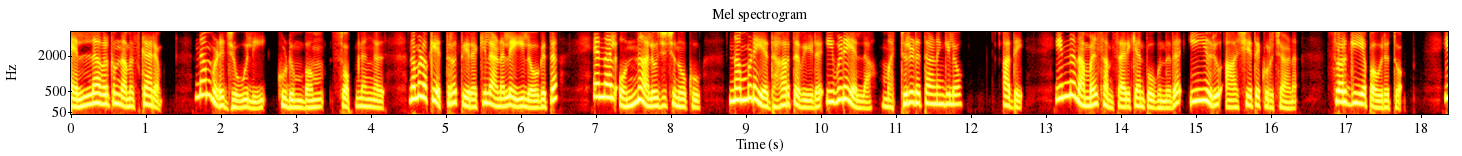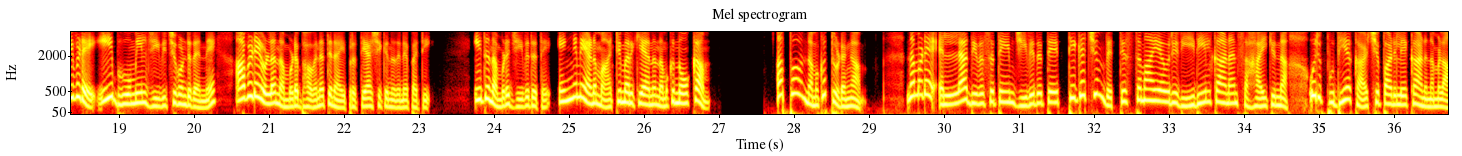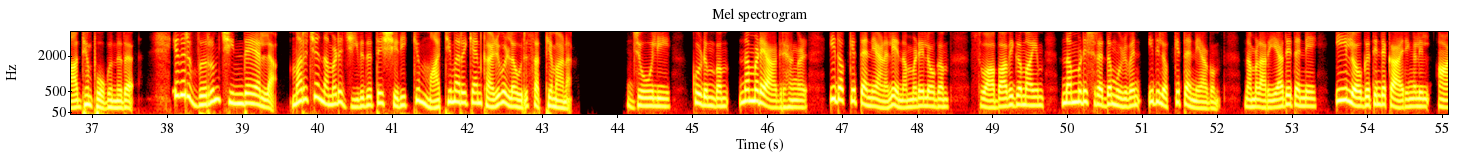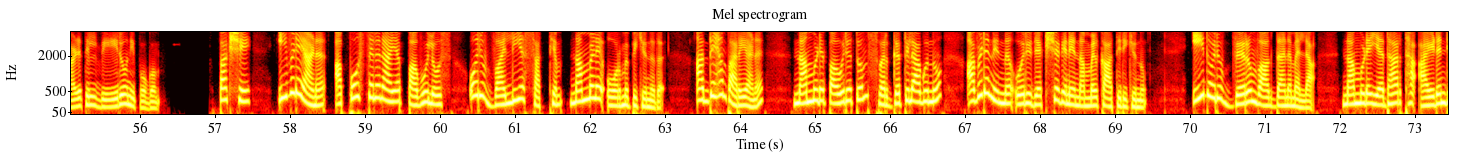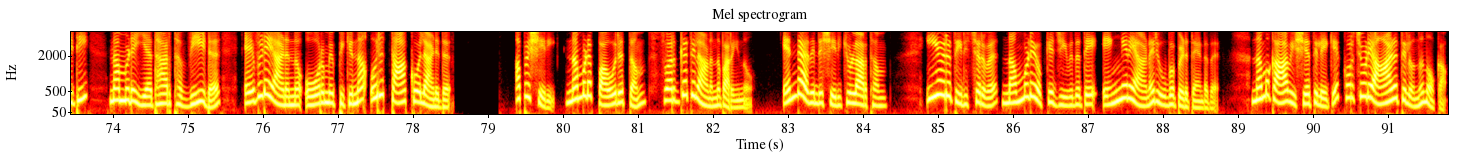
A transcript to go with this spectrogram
എല്ലാവർക്കും നമസ്കാരം. നമ്മുടെ ജോലി കുടുംബം സ്വപ്നങ്ങൾ നമ്മളൊക്കെ എത്ര തിരക്കിലാണല്ലേ ഈ ലോകത്ത്? എന്നാൽ ഒന്ന് ആലോചിച്ചു നോക്കൂ. നമ്മുടെ യഥാർത്ഥ വീട് ഇവിടെയല്ല മറ്റൊരിടത്താണെങ്കിലോ? അതെ ഇന്ന് നമ്മൾ സംസാരിക്കാൻ പോകുന്നത് ഈയൊരു ആശയത്തെക്കുറിച്ചാണ്. സ്വർഗീയ പൗരത്വം. ഇവിടെ ഈ ഭൂമിയിൽ ജീവിച്ചുകൊണ്ട് തന്നെ അവിടെയുള്ള നമ്മുടെ ഭവനത്തിനായി പ്രത്യാശിക്കുന്നതിനെപ്പറ്റി ഇത് നമ്മുടെ ജീവിതത്തെ എങ്ങനെയാണ് മാറ്റിമറിക്കുക എന്ന് നമുക്ക് നോക്കാം. അപ്പോ നമുക്ക് തുടങ്ങാം. നമ്മുടെ എല്ലാ ദിവസത്തെയും ജീവിതത്തെ തികച്ചും വ്യത്യസ്തമായ ഒരു രീതിയിൽ കാണാൻ സഹായിക്കുന്ന ഒരു പുതിയ കാഴ്ചപ്പാടിലേക്കാണ് നമ്മൾ ആദ്യം പോകുന്നത്. ഇതൊരു വെറും ചിന്തയല്ല മറിച്ച് നമ്മുടെ ജീവിതത്തെ ശരിക്കും മാറ്റിമറിക്കാൻ കഴിവുള്ള ഒരു സത്യമാണ്. ജോലി കുടുംബം നമ്മുടെ ആഗ്രഹങ്ങൾ ഇതൊക്കെ തന്നെയാണല്ലേ നമ്മുടെ ലോകം. സ്വാഭാവികമായും നമ്മുടെ ശ്രദ്ധ മുഴുവൻ ഇതിലൊക്കെ തന്നെയാകും. നമ്മൾ അറിയാതെ തന്നെ ഈ ലോകത്തിന്റെ കാര്യങ്ങളിൽ ആഴത്തിൽ വേരോന്നിപ്പോകും. പക്ഷേ ഇവിടെയാണ് അപ്പോസ്തലനായ പവുലോസ് ഒരു വലിയ സത്യം നമ്മളെ ഓർമ്മിപ്പിക്കുന്നത്. അദ്ദേഹം പറയാണ് നമ്മുടെ പൗരത്വം സ്വർഗത്തിലാകുന്നു അവിടെ നിന്ന് ഒരു രക്ഷകനെ നമ്മൾ കാത്തിരിക്കുന്നു. ഇതൊരു വെറും വാഗ്ദാനമല്ല. നമ്മുടെ യഥാർത്ഥ ഐഡന്റിറ്റി നമ്മുടെ യഥാർത്ഥ വീട് എവിടെയാണെന്ന് ഓർമ്മിപ്പിക്കുന്ന ഒരു താക്കോലാണിത്. അപ്പൊ ശരി നമ്മുടെ പൗരത്വം സ്വർഗത്തിലാണെന്ന് പറയുന്നു. എന്താ അതിന്റെ ശരിക്കുള്ള അർത്ഥം? ഈ ഒരു തിരിച്ചറിവ് നമ്മുടെയൊക്കെ ജീവിതത്തെ എങ്ങനെയാണ് രൂപപ്പെടുത്തേണ്ടത്? നമുക്ക് ആ വിഷയത്തിലേക്ക് കുറച്ചുകൂടി ആഴത്തിലൊന്ന് നോക്കാം.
